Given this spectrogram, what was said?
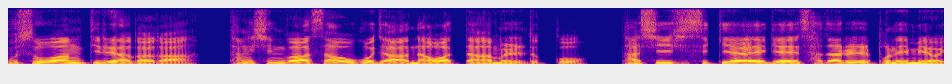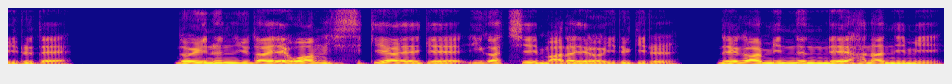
구소 왕 디르하가가 당신과 싸우고자 나왔다 함을 듣고 다시 히스기야에게 사자를 보내며 이르되 너희는 유다의 왕 히스기야에게 이같이 말하여 이르기를 내가 믿는 내 하나님이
